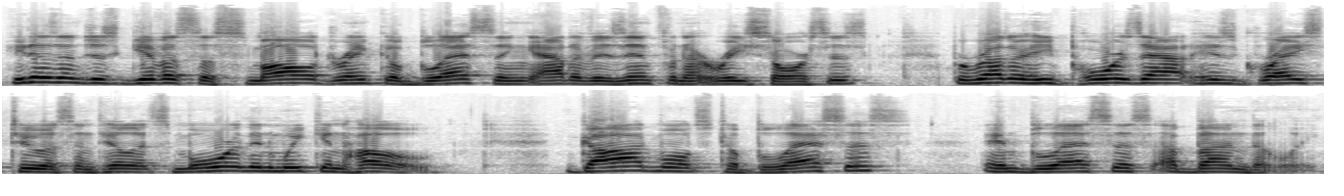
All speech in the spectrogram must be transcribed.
He doesn't just give us a small drink of blessing out of His infinite resources, but rather He pours out His grace to us until it's more than we can hold. God wants to bless us and bless us abundantly.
